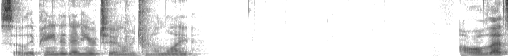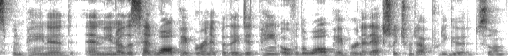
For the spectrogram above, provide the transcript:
so they painted in here too. Let me turn on the light. All of that's been painted. And, you know, this had wallpaper in it, but they did paint over the wallpaper, and it actually turned out pretty good. So I'm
